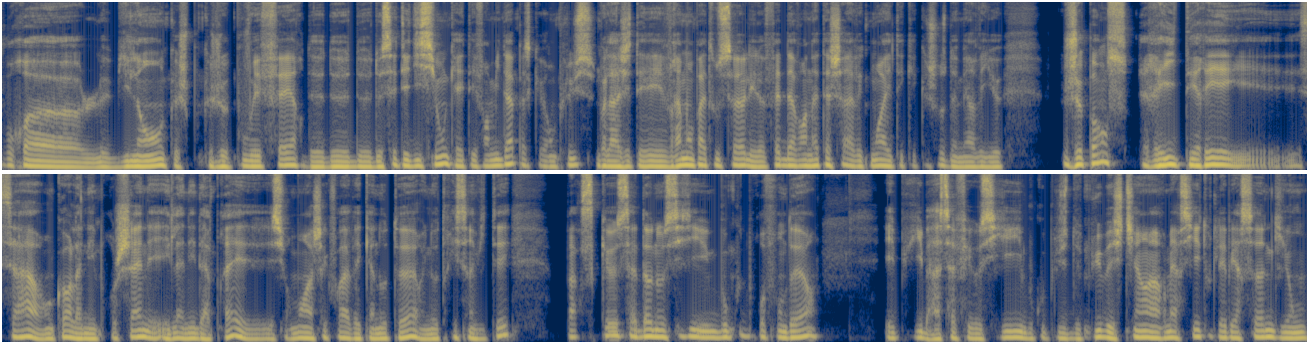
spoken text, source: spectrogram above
pour euh, le bilan que je, pouvais faire de, cette édition qui a été formidable parce qu'en plus, voilà, j'étais vraiment pas tout seul et le fait d'avoir Natacha avec moi était quelque chose de merveilleux. Je pense réitérer ça encore l'année prochaine et, l'année d'après, et sûrement à chaque fois avec un auteur, une autrice invitée, parce que ça donne aussi beaucoup de profondeur. Et puis, bah, ça fait aussi beaucoup plus de pub. Et je tiens à remercier toutes les personnes qui ont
